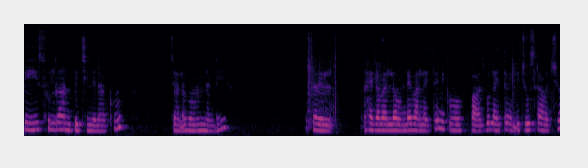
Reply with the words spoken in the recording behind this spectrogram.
పీస్ఫుల్గా అనిపించింది నాకు. చాలా బాగుందండి. ఒకసారి హైదరాబాద్లో ఉండే వాళ్ళైతే మీకు పాసిబుల్ అయితే వెళ్ళి చూసి రావచ్చు.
